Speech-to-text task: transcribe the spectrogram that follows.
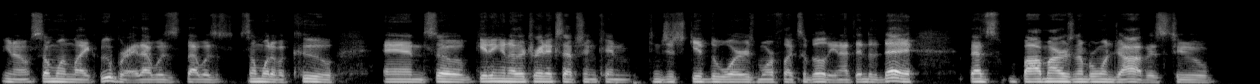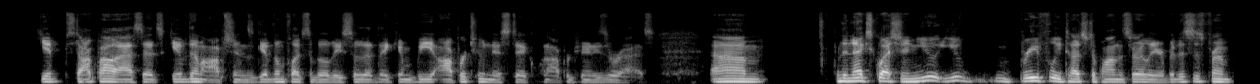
you know someone like Oubre. That was that was somewhat of a coup. And so getting another trade exception can can just give the Warriors more flexibility. And at the end of the day, that's Bob Myers' number one job is to get stockpile assets, give them options, give them flexibility so that they can be opportunistic when opportunities arise. Um, the next question you you briefly touched upon this earlier, but this is from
